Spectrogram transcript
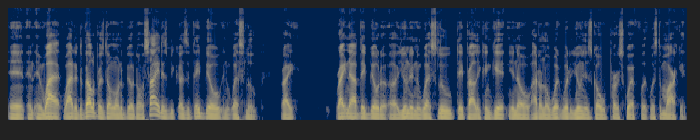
And and and why why the developers don't want to build on site is because if they build in the West Loop, right? Right now, if they build a, a unit in the West Loop, they probably can get, you know, I don't know what what the units go per square foot. What's the market?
